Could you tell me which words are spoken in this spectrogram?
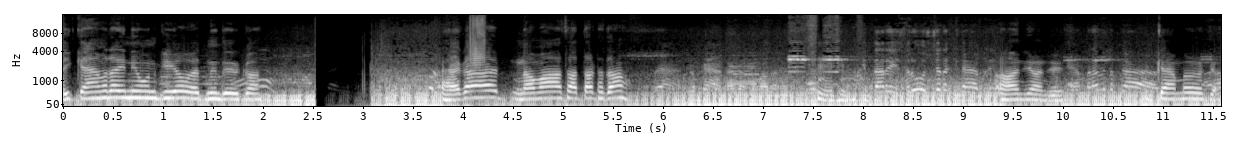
भाई कैमरा ही नहीं ऑन किया हुआ इतनी देर का। हैगा नवा सत अठ का हाँ जी हाँ जी। कैमरा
